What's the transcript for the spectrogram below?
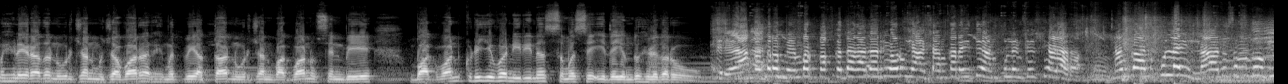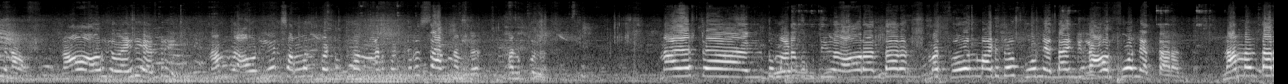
ಮಹಿಳೆಯರಾದ ನೂರ್ಜಾನ್ ಮುಜಾವಾರ್ ರೆಹಮತ್ ಬಿ ಅತ್ತಾರ್, ನೂರ್ಜಾನ್ ಬಾಗ್ವಾನ್, ಹುಸೇನ್ ಬಿ ಬಾಗ್ವಾನ್ ಕುಡಿಯುವ ನೀರಿನ ಸಮಸ್ಯೆ ಇದೆ ಎಂದು ಹೇಳಿದರು. ಯಾಕಂದ್ರೆ ಮೆಂಬರ್ ಪಕ್ಕದಾಗ ಅದಾರಿ ಅವ್ರಿಗೆ ಯಾವ ಟ್ಯಾಂಕರ್ ಐತಿ, ಅನುಕೂಲ ಅಂತ ಹೇಳಾರ ನಮ್ಗೆ ಅನುಕೂಲ ಇಲ್ಲ, ಅದು ಸಂಬಂಧ ಹೋಗಿವಿ ನಾವು. ನಾವು ಅವ್ರಿಗೆ ವೈರಿ ಅಲ್ರಿ. ನಮ್ಗೆ ಅವ್ರಿಗೆ ಏನು ಸಂಬಂಧಪಟ್ಟು ನಾವು ಮಾಡ್ಕೊಡ್ತೀರ ಸಾಕು ನಮ್ಗೆ ಅನುಕೂಲ. ನಾವು ಎಷ್ಟು ಇದು ಮಾಡಕ್ ಹೋಗ್ತೀವಿ, ಅವ್ರು ಅಂತಾರ. ಮತ್ತೆ ಫೋನ್ ಮಾಡಿದ್ರೆ ಫೋನ್ ಎತ್ತಂಗಿಲ್ಲ, ಅವ್ರು ಫೋನ್ ಎತ್ತಾರಂತ. ನಮ್ಮಂತಾರ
